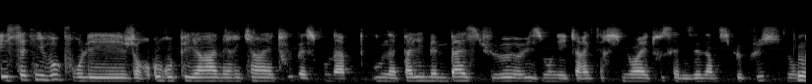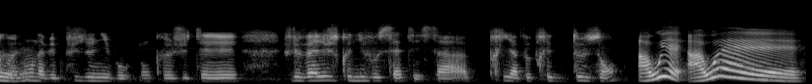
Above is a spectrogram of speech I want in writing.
Et 7 niveaux pour les genre européens, américains et tout, parce qu'on n'a on n'a pas les mêmes bases, tu veux. Eux, Ils ont les caractères chinois et tout, ça les aide un petit peu plus. Donc, euh, nous, on avait plus de niveaux. Donc, euh, j'étais, je devais aller jusqu'au niveau 7 et ça a pris à peu près deux ans. Ah ouais, ah ouais.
